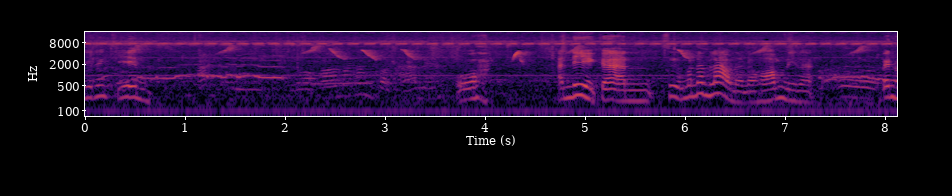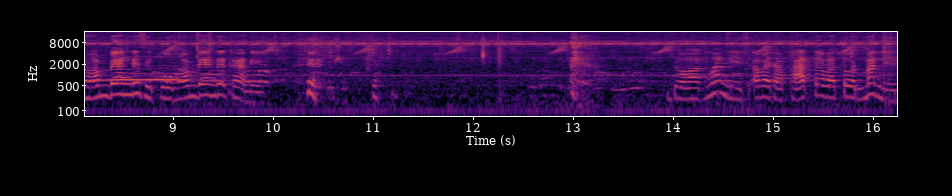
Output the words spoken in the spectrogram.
มีทั้งกิน โอ้อันนี้การซื้อมันน้ำเหล้าน่ะนะหอมนี่ละเป็นหอมแบงได้สิปลูกหอมแบงได้อค่ะนี่ ดอกมันนี่เอาไปถ้าพัด แต่ว่าต้นมันนี่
